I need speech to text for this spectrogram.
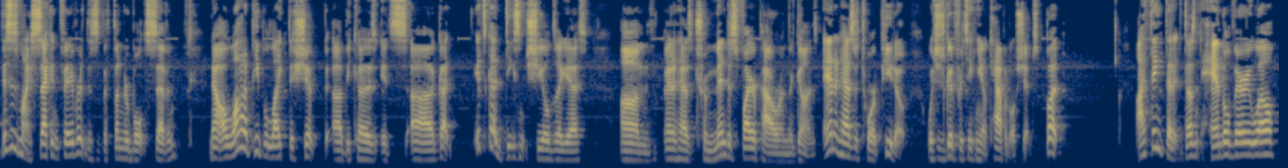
this is my second favorite. This is the Thunderbolt 7. Now, a lot of people like the ship uh, because it's uh, got it's got decent shields, I guess, um, and it has tremendous firepower in the guns, and it has a torpedo, which is good for taking out capital ships. But I think that it doesn't handle very well.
